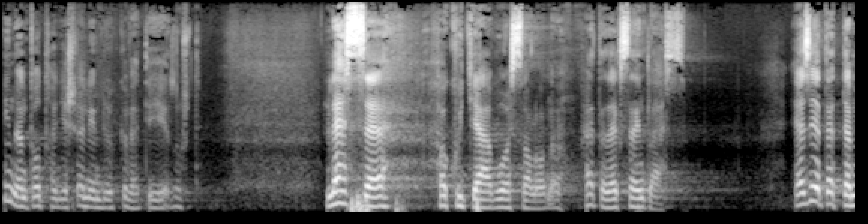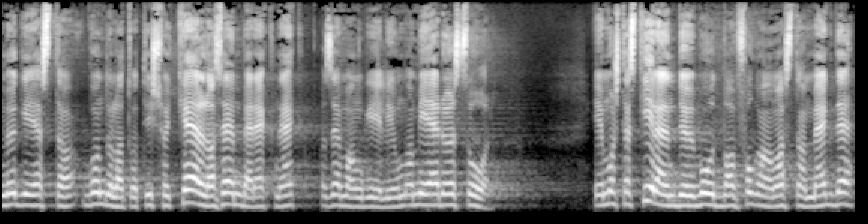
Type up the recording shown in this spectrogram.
Mindent ott hagy, és elindul, követi Jézust. Lesz-e a kutyából szalona? Hát ezek szerint lesz. Ezért tettem mögé ezt a gondolatot is, hogy kell az embereknek az evangélium, ami erről szól. Én most ezt kérendő módban fogalmaztam meg, de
